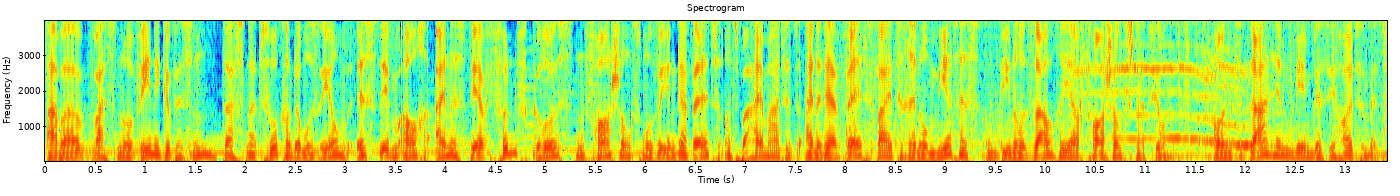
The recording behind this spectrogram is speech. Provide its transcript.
Aber was nur wenige wissen, das Naturkundemuseum ist eben auch eines der fünf größten Forschungsmuseen der Welt und beheimatet eine der weltweit renommiertesten Dinosaurier-Forschungsstationen. Und dahin nehmen wir Sie heute mit.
